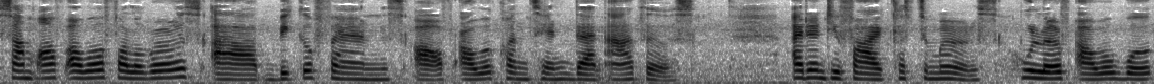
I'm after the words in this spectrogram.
some of our followers are bigger fans of our content than others. Identify customers who love our work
